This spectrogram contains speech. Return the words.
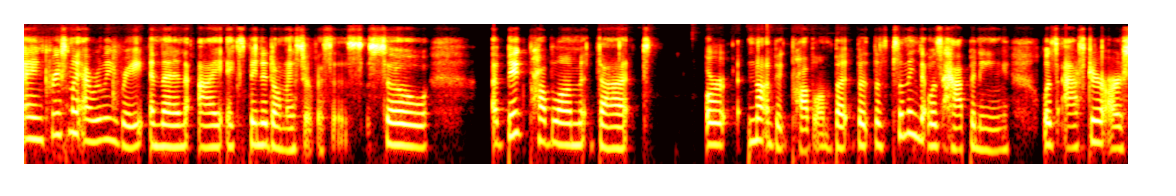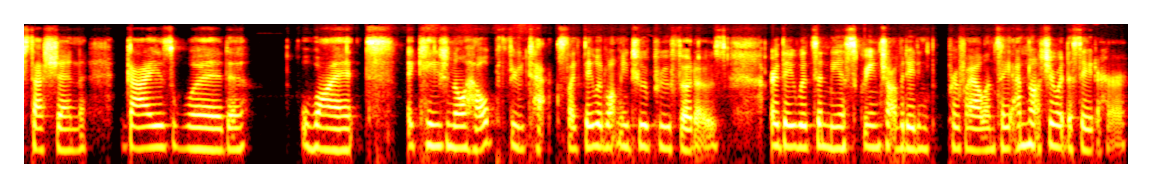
I increased my hourly rate and then I expanded on my services. So a big problem that or not a big problem, but, but but something that was happening was after our session, guys would want occasional help through text. Like they would want me to approve photos, or they would send me a screenshot of a dating profile and say, I'm not sure what to say to her.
